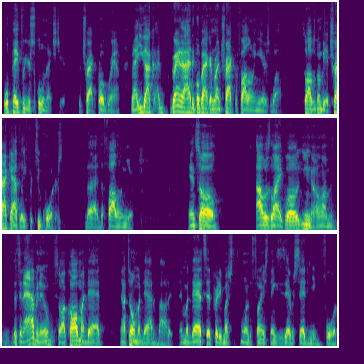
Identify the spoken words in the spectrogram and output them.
we'll pay for your school next year, the track program. Now you got granted, I had to go back and run track the following year as well. So I was going to be a track athlete for two quarters the the following year. And so I was like, well, you know, I'm it's an avenue. So I called my dad and I told my dad about it. And my dad said pretty much one of the funniest things he's ever said to me before.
